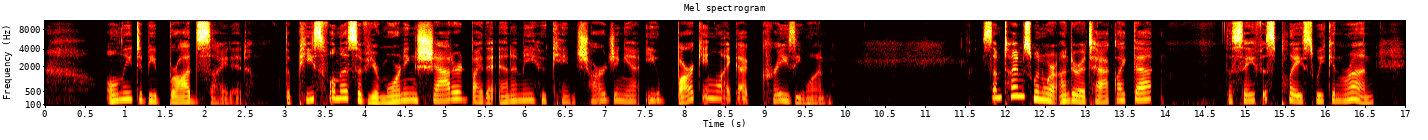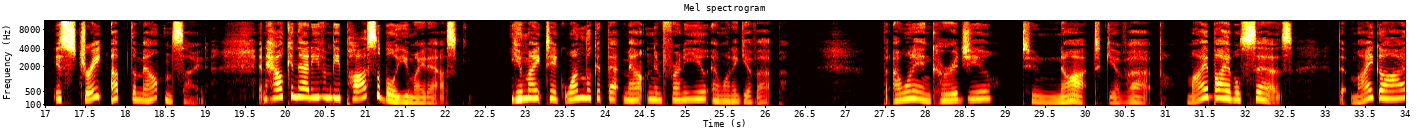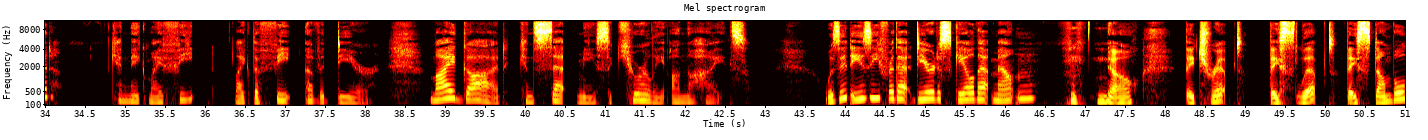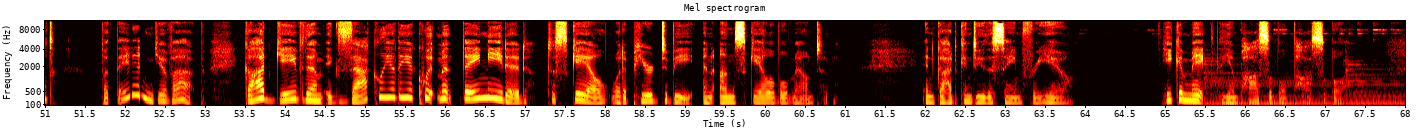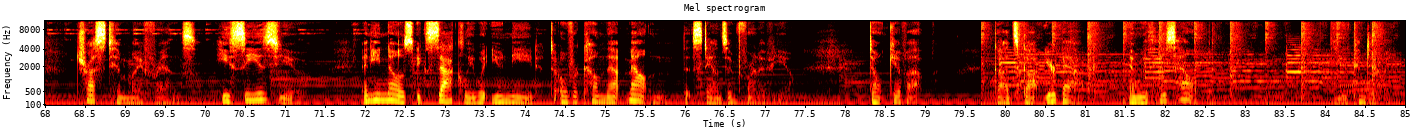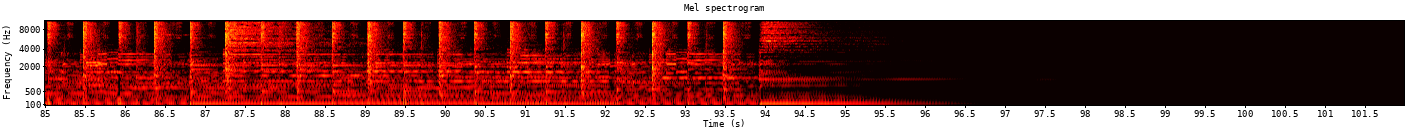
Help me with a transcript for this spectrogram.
only to be broadsided the peacefulness of your morning shattered by the enemy who came charging at you, barking like a crazy one. Sometimes, when we're under attack like that, the safest place we can run is straight up the mountainside. And how can that even be possible, you might ask? You might take one look at that mountain in front of you and want to give up. But I want to encourage you to not give up. My Bible says that my God can make my feet like the feet of a deer. My God can set me securely on the heights. Was it easy for that deer to scale that mountain? no. They tripped, they slipped, they stumbled, but they didn't give up. God gave them exactly the equipment they needed to scale what appeared to be an unscalable mountain and God can do the same for you. He can make the impossible possible. Trust Him, my friends. He sees you, and He knows exactly what you need to overcome that mountain that stands in front of you. Don't give up. God's got your back, and with His help, you can do it.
